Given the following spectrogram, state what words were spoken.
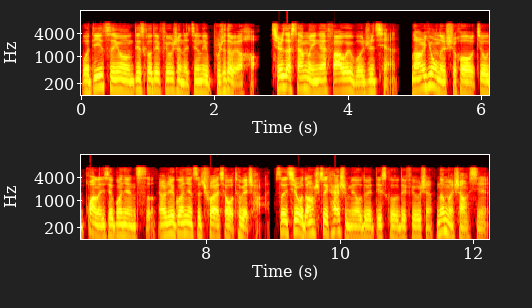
我第一次用 Disco Diffusion 的经历不是特别好。其实，在 Simon 应该发微博之前。当时用的时候就换了一些关键词，然后这些关键词出来效果特别差，所以其实我当时最开始没有对 Disco Diffusion 那么上心。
